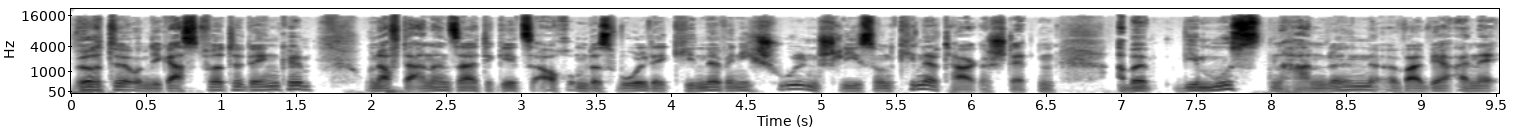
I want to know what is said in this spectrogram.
Wirte und die Gastwirte denke. Und auf der anderen Seite geht es auch um das Wohl der Kinder, wenn ich Schulen schließe und Kindertagesstätten. Aber wir mussten handeln, weil wir eine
